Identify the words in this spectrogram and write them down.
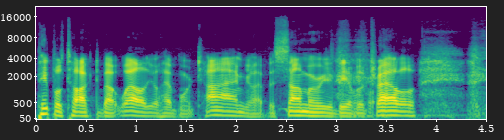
people talked about, well, you'll have more time, you'll have the summer, you'll be able to travel.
